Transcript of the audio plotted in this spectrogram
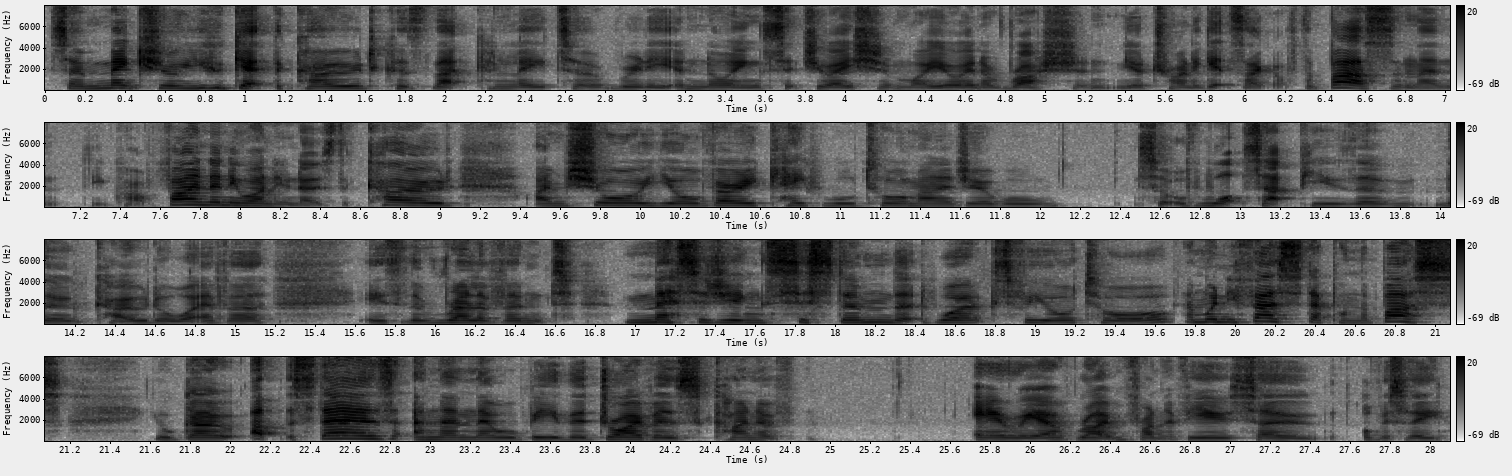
So make sure you get the code because that can lead to a really annoying situation where you're in a rush and you're trying to get something off the bus and then you can't find anyone who knows the code. I'm sure your very capable tour manager will sort of WhatsApp you the the code or whatever is the relevant messaging system that works for your tour. And when you first step on the bus, you'll go up the stairs and then there will be the driver's kind of area right in front of you. So obviously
